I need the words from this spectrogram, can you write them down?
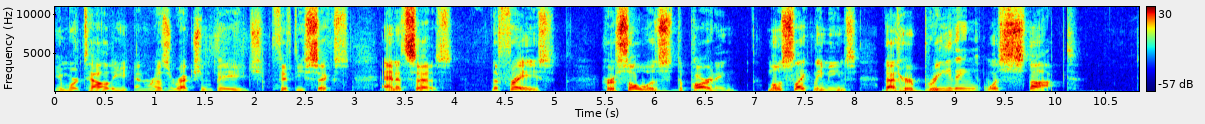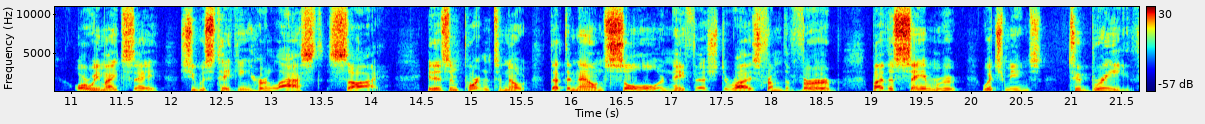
Immortality and Resurrection, page 56. And it says, the phrase, her soul was departing, most likely means that her breathing was stopped. Or we might say she was taking her last sigh. It is important to note that the noun soul or nephesh derives from the verb by the same root, which means to breathe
